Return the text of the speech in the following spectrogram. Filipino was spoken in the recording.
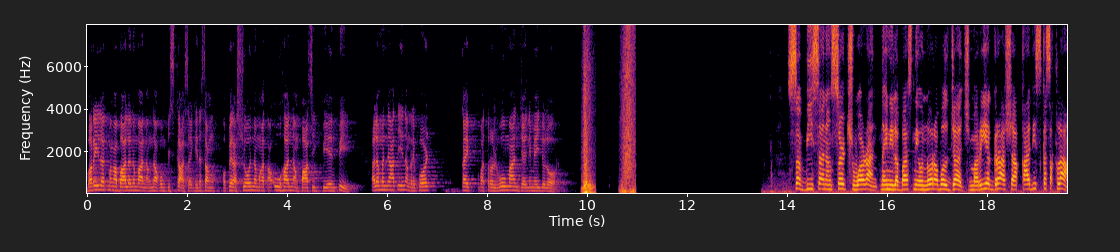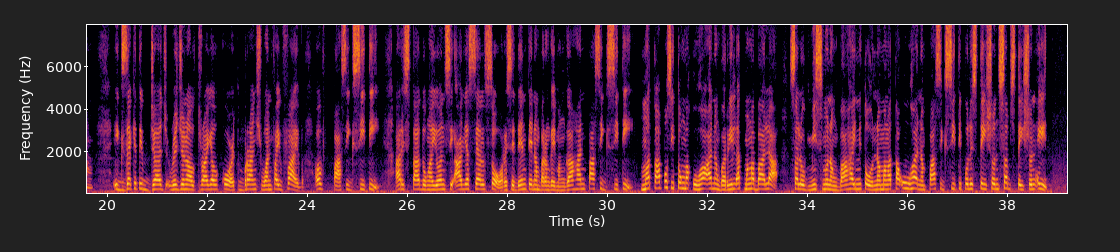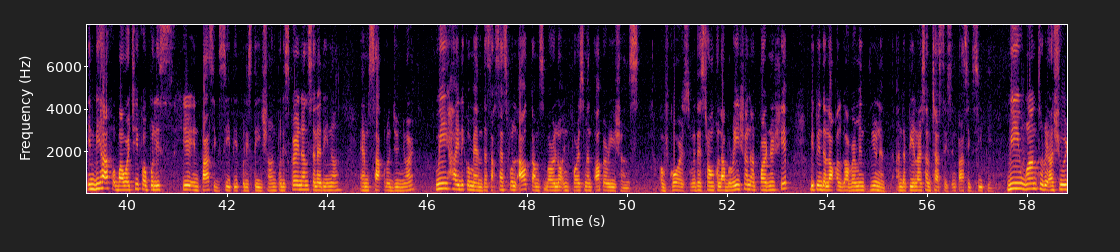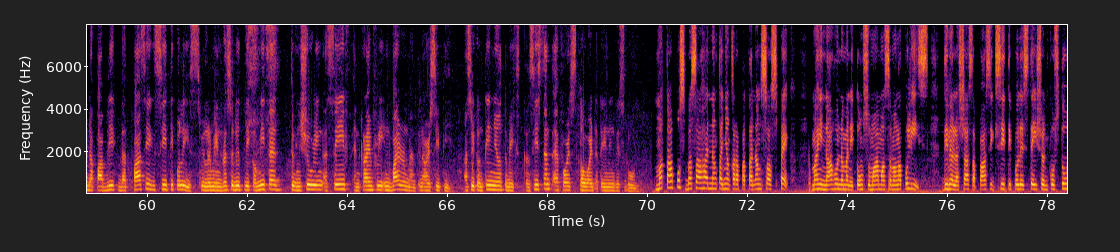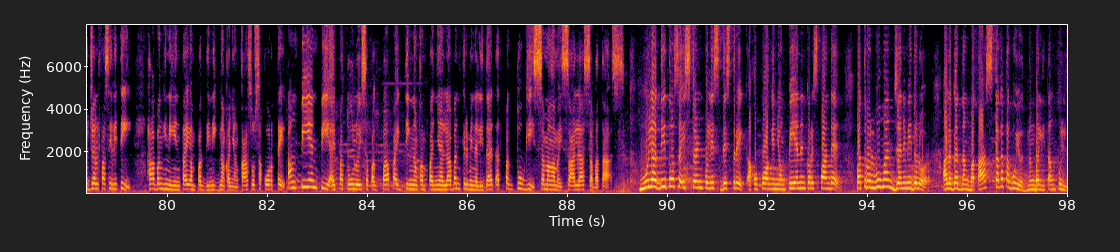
Baril at mga bala naman ang nakumpiska sa ikinasang operasyon ng mga tauhan ng Pasig PNP. Alaman natin ang report kay Patrolwoman Jenny May Dolor. Sa bisa ng search warrant na inilabas ni Honorable Judge Maria Gracia Cadiz Casaklang, Executive Judge Regional Trial Court Branch 155 of Pasig City. Arestado ngayon si alias Celso, residente ng Barangay Manggahan, Pasig City. Matapos itong makuhaan ng baril at mga bala sa loob mismo ng bahay nito ng mga tauhan ng Pasig City Police Station Substation 8. In behalf of our Chief of Police here in Pasig City Police Station, Police Colonel Celerino M. Sacro Jr., we highly commend the successful outcomes of our law enforcement operations. Of course, with a strong collaboration and partnership between the local government unit and the pillars of justice in Pasig City. We want to reassure the public that Pasig City Police will remain resolutely committed to ensuring a safe and crime-free environment in our city as we continue to make consistent efforts toward attaining this goal. Matapos basahan ng kanyang karapatan ang suspect, mahinahon naman itong sumama sa mga pulis. Dinala siya sa Pasig City Police Station Custodial Facility habang hinihintay ang pagdinig ng kanyang kaso sa korte. Ang PNP ay patuloy sa pagpapaigting ng kampanya laban kriminalidad at pagtugis sa mga may sala sa batas. Mula dito sa Eastern Police District, ako po ang inyong PNN correspondent, Patrolwoman Jenny Dolor, alagad ng batas, tagataguyod ng Balitang Pulis.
